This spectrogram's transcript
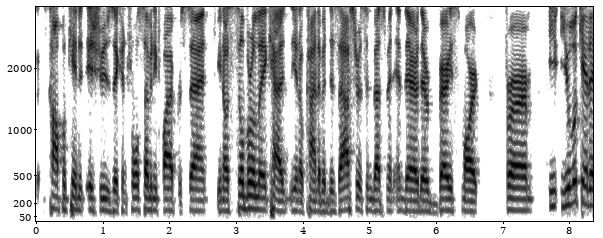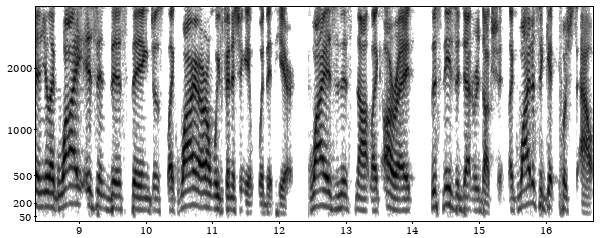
it's complicated issues. They control 75%. You know, Silver Lake had, you know, kind of a disastrous investment in there. They're very smart firm you, you look at it and you're like, why isn't this thing just like, why aren't we finishing it with it here? Why is this not like, all right, this needs a debt reduction? Like, why does it get pushed out?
